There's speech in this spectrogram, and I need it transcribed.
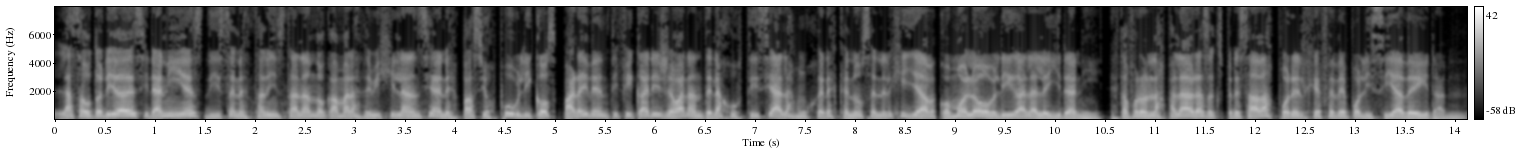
Las autoridades iraníes dicen estar instalando cámaras de vigilancia en espacios públicos para identificar y llevar ante la justicia a las mujeres que no usen el hijab como lo obliga la ley iraní. Estas fueron las palabras expresadas por el jefe de policía de Irán.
